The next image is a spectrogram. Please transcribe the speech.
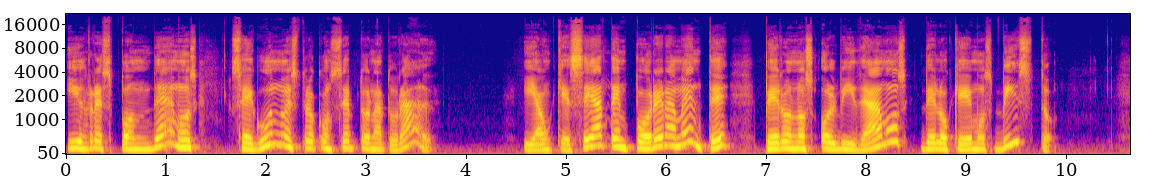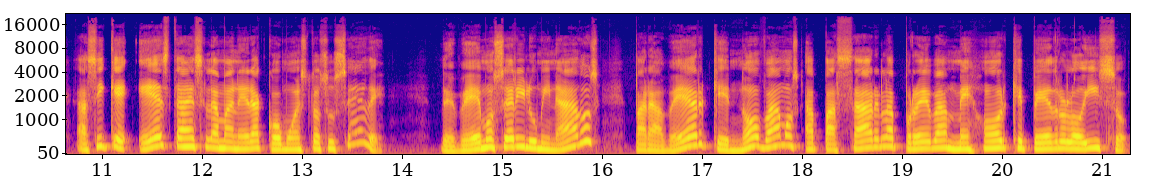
y respondemos según nuestro concepto natural. Y aunque sea temporeramente, pero nos olvidamos de lo que hemos visto. Así que esta es la manera como esto sucede. Debemos ser iluminados para ver que no vamos a pasar la prueba mejor que Pedro lo hizo.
